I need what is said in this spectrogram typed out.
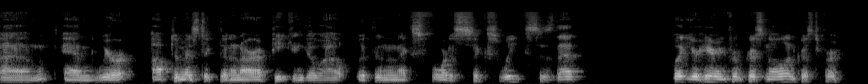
Um, and we're optimistic that an RFP can go out within the next four to six weeks. Is that what you're hearing from Chris Nolan, Christopher?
